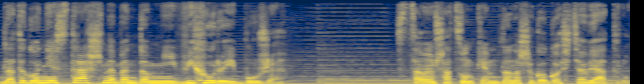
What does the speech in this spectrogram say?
dlatego niestraszne będą mi wichury i burze. Z całym szacunkiem dla naszego gościa wiatru.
